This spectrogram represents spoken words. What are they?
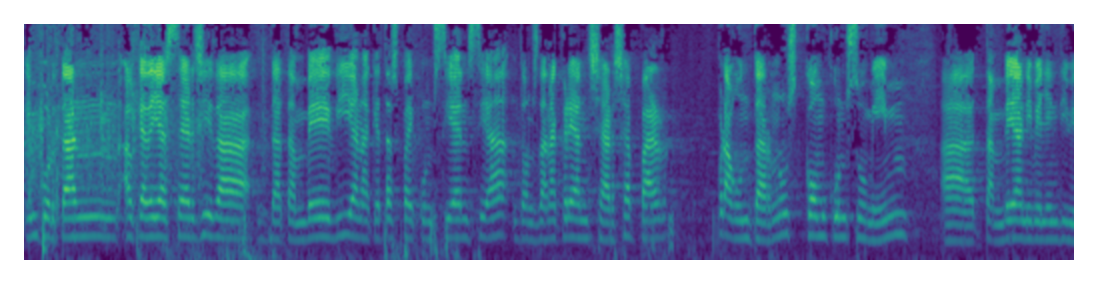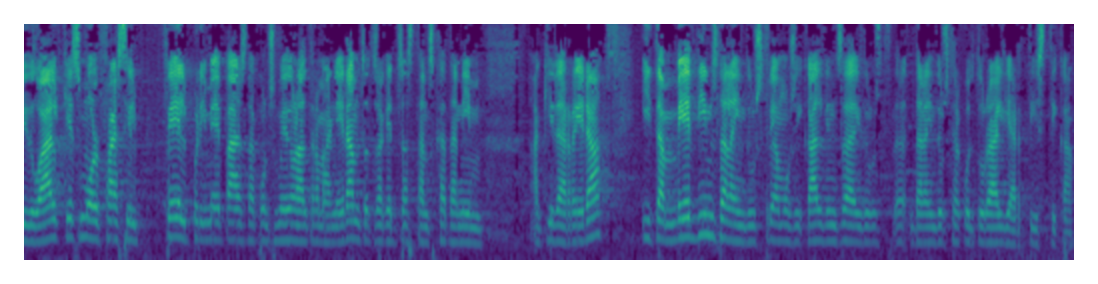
important el que deia Sergi de, de també dir en aquest espai consciència doncs d'anar creant xarxa per preguntar-nos com consumim eh, també a nivell individual, que és molt fàcil fer el primer pas de consumir d'una altra manera amb tots aquests estants que tenim aquí darrere i també dins de la indústria musical, dins de la indústria, de la indústria cultural i artística.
